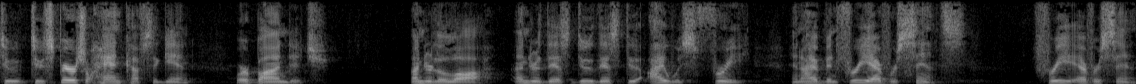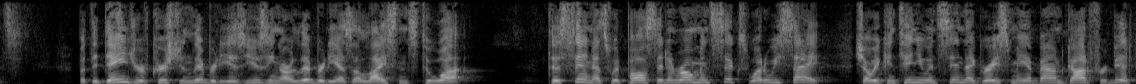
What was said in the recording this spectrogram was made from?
to, to spiritual handcuffs again or bondage under the law, under this, do this, do. I was free. And I have been free ever since. Free ever since. But the danger of Christian liberty is using our liberty as a license to what? To sin. That's what Paul said in Romans 6. What do we say? Shall we continue in sin that grace may abound? God forbid.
